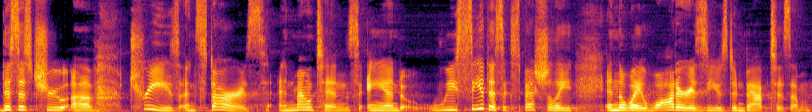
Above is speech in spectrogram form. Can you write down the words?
This is true of trees and stars and mountains, and we see this especially in the way water is used in baptism.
